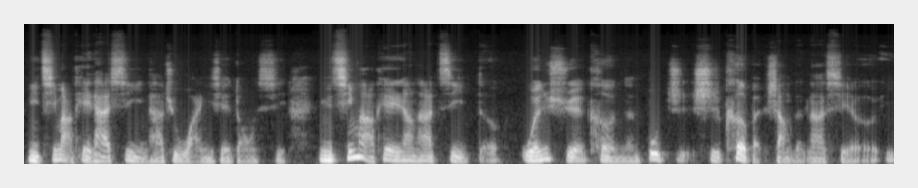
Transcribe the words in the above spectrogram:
你起码可以他吸引他去玩一些东西，你起码可以让他记得文学可能不只是课本上的那些而已。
